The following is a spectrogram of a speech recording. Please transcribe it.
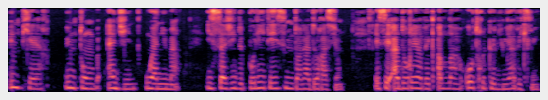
une pierre, une tombe, un djinn ou un humain. Il s'agit de polythéisme dans l'adoration, et c'est adorer avec Allah autre que lui avec lui.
